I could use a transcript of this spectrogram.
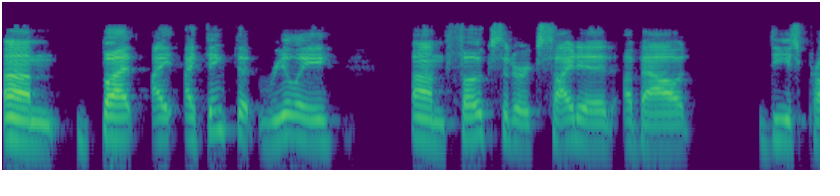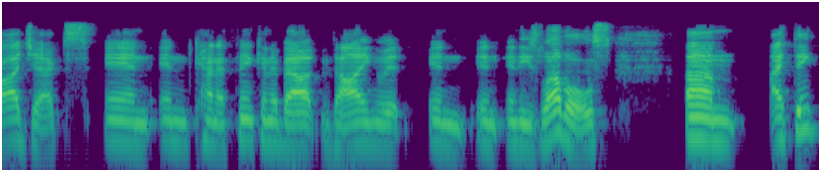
um, but I, I think that really um, folks that are excited about these projects and and kind of thinking about valuing it in in, in these levels, um, I think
